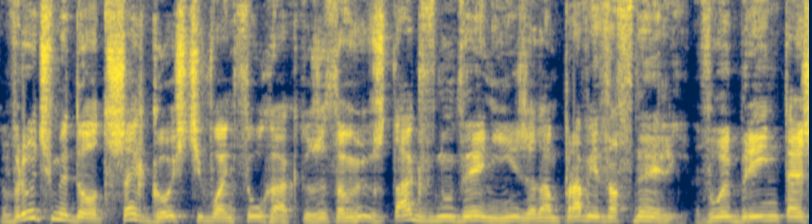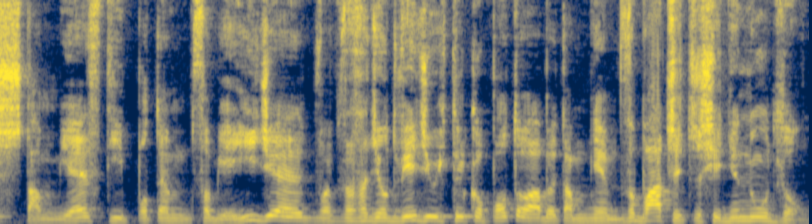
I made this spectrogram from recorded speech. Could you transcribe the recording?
Wróćmy do trzech gości w łańcuchach, którzy są już tak znudzeni, że tam prawie zasnęli. Zły Brin też tam jest i potem sobie idzie, w zasadzie odwiedził ich tylko po to, aby tam, nie wiem, zobaczyć, czy się nie nudzą.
